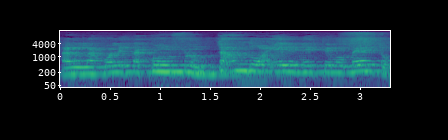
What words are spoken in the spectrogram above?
a la cual está confrontando a él en este momento,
